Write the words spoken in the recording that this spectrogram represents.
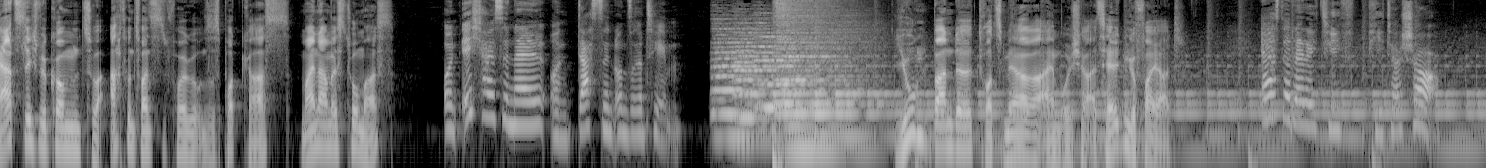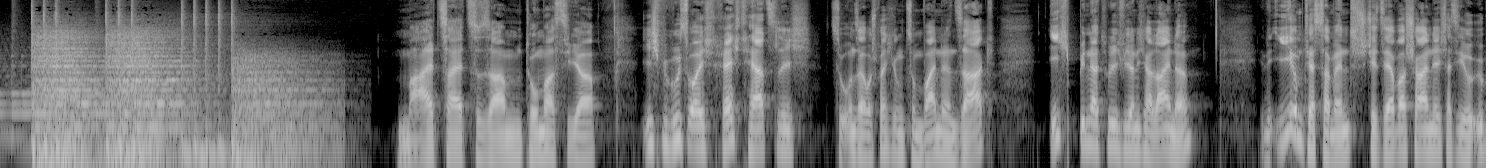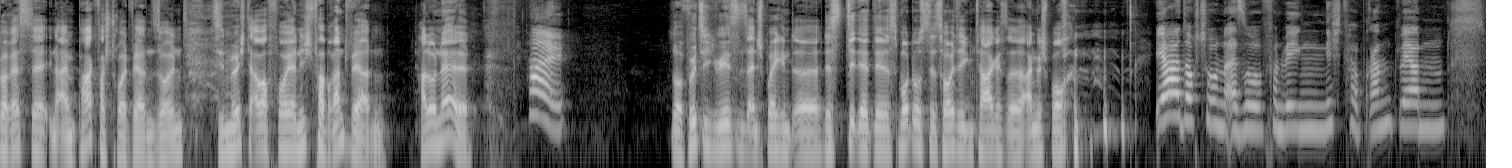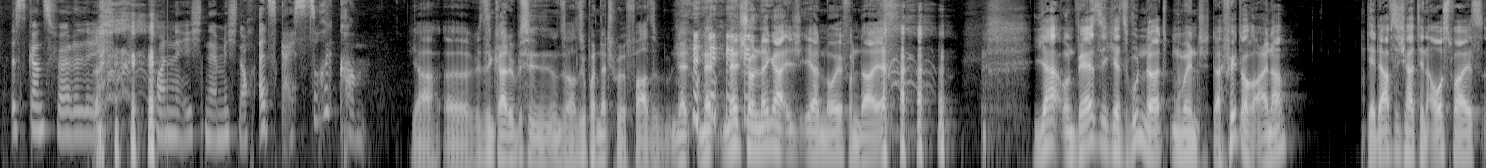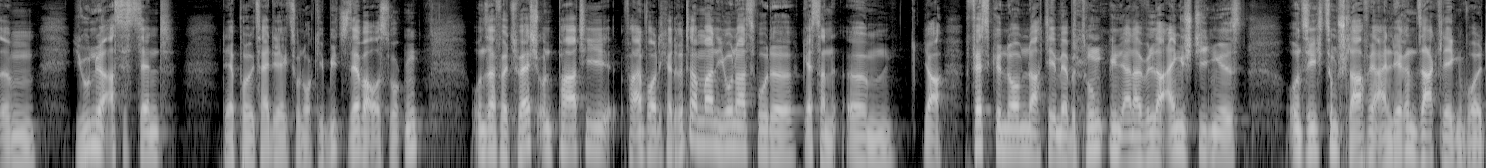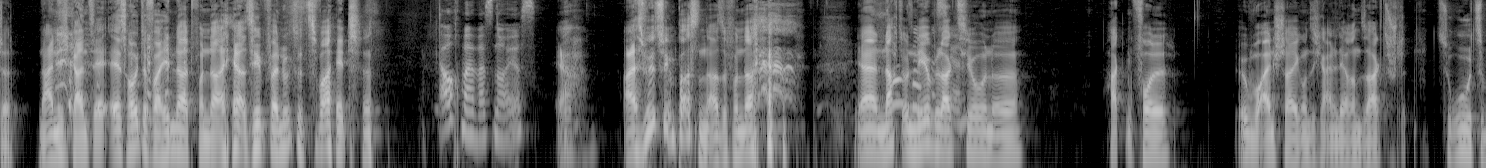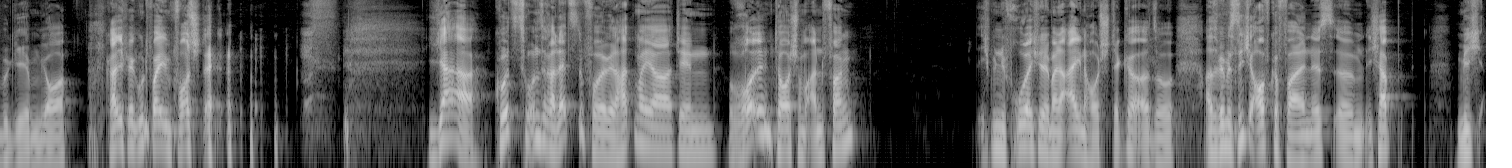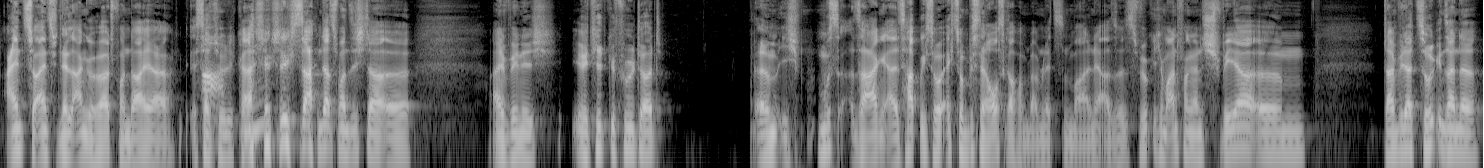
Herzlich willkommen zur 28. Folge unseres Podcasts. Mein Name ist Thomas. Und ich heiße Nell und das sind unsere Themen. Jugendbande trotz mehrerer Einbrüche als Helden gefeiert. Erster Detektiv Peter Shaw. Mahlzeit zusammen, Thomas hier. Ich begrüße euch recht herzlich zu unserer Besprechung zum weinenden Sarg. Ich bin natürlich wieder nicht alleine. In ihrem Testament steht sehr wahrscheinlich, dass ihre Überreste in einem Park verstreut werden sollen. Sie möchte aber vorher nicht verbrannt werden. Hallo Nell. Hi. So, fühlt sich wenigstens entsprechend äh, des, des, Mottos des heutigen Tages äh, angesprochen. Ja, doch schon. Also von wegen nicht verbrannt werden ist ganz förderlich. Konnte ich nämlich noch als Geist zurückkommen. Ja, äh, wir sind gerade ein bisschen in unserer Supernatural-Phase. Nett, nett, nett schon länger, ich eher neu, von daher. Ja, und wer sich jetzt wundert, Moment, da fehlt doch einer, der darf sich halt den Ausweis ähm, Junior-Assistent der Polizeidirektion Rocky Beach selber ausdrucken. Unser für Trash und Party verantwortlicher dritter Mann, Jonas, wurde gestern ähm, ja, festgenommen, nachdem er betrunken in einer Villa eingestiegen ist und sich zum Schlafen in einen leeren Sarg legen wollte. Nein, nicht ganz. Er ist heute verhindert, von daher sind wir nur zu zweit. Auch mal was Neues. Ja, aber es würde zu ihm passen. Also von daher, ja, Nacht- und Nebelaktion, äh, Hacken voll irgendwo einsteigen und sich einen leeren Sarg zu, zur Ruhe zu begeben. Ja, kann ich mir gut bei ihm vorstellen. ja, kurz zu unserer letzten Folge. Da hatten wir ja den Rollentausch am Anfang. Ich bin froh, dass ich wieder in meine eigene Haut stecke. Also, also wem es nicht aufgefallen ist, ähm, ich habe mich eins zu eins schnell angehört. Von daher ist ah. natürlich, kann natürlich sein, dass man sich da äh, ein wenig irritiert gefühlt hat. Ähm, ich muss sagen, es hat mich so echt so ein bisschen rausgehauen beim letzten Mal. Ne? Also es ist wirklich am Anfang dann schwer, ähm, dann wieder zurück in seine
